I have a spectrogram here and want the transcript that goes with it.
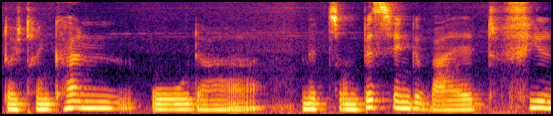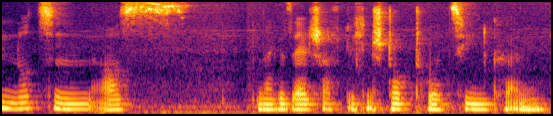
durchdrehen können oder mit so ein bisschen Gewalt viel Nutzen aus einer gesellschaftlichen Struktur ziehen können.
